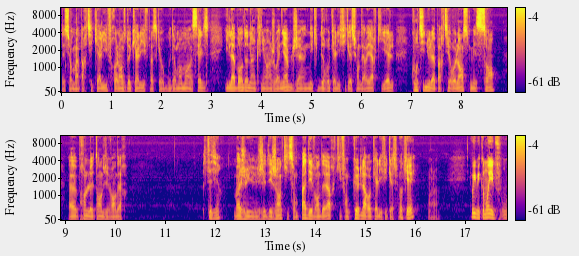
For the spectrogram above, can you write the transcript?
Et sur ma partie qualif, relance de qualif, parce qu'au bout d'un moment, un sales, il abandonne un client injoignable. J'ai une équipe de requalification derrière qui, elle, continue la partie relance, mais sans euh, prendre le temps du vendeur. C'est-à-dire? Bah, J'ai des gens qui sont pas des vendeurs, qui font que de la requalification. Ok. Oui, mais comment ils font?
